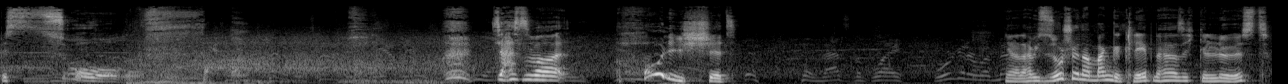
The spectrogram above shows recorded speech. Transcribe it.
bis so... Das war... Holy shit. Ja, da habe ich so schön am Mann geklebt, dann hat er sich gelöst.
